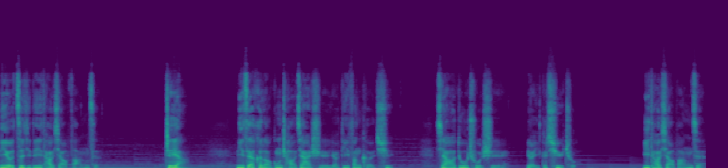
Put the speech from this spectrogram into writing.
你有自己的一套小房子，这样，你在和老公吵架时有地方可去，想要独处时有一个去处。一套小房子，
